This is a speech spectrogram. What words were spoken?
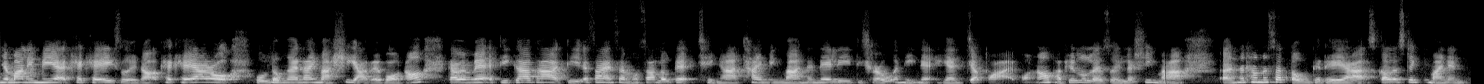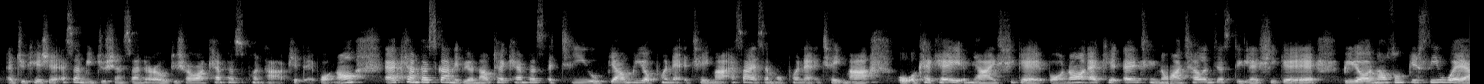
မြန်မာလေးမေးရဲ့အခက်အခဲဆိုရင်တော့အခက်အခဲကတော့ဟိုလုပ်ငန်းတိုင်းမှာရှိရပဲပေါ့နော်ဒါပေမဲ့အဓိကကဒီ SISM ကိုစလုပ်တဲ့အချိန်က timing မှာနည်းနည်းလေး teacher တို့အနေနဲ့အရင်ကြက်သွားတယ်ပေါ့နော်ဘာဖြစ်လို့လဲဆိုရင်လက်ရှိမှာအဲ2023ကတည်းက Scholastic Mind and Education SME Tuition Center ကို teacher က campus ဖွင့်ထားဖြစ်တယ်ပေါ့နော်အဲ campus ကနေပြီးတော့နောက်ထပ် campus အကြီးကိုပြောင်းပြီးတော့ဖွင့်တဲ့အချိန်မှာ SISM ကိုဖွင့်တဲ့အချိန်မှာဟိုအခက်အခဲအများကြီးရှိခဲ့ပေါ့နော်အဲ့အဲ့အချိန်တော့ challenges တွေလည်းရှိခဲ့ပြီးတေတော့နောက်ဆုံးပစ္စည်းဝယ်ရ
